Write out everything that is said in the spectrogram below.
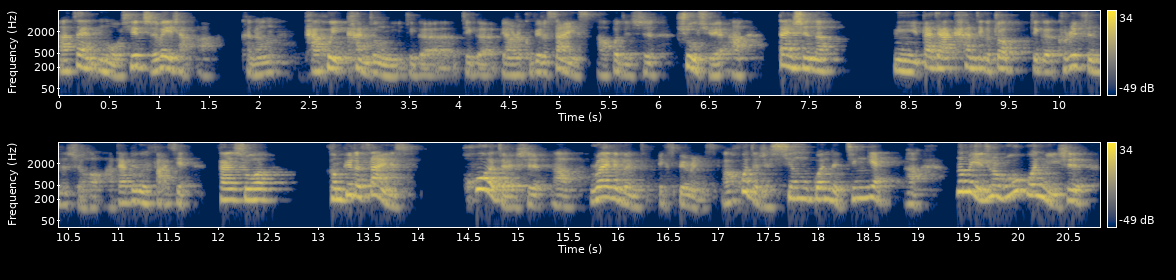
啊，在某些职位上啊，可能他会看重你这个这个，比方说 computer science 啊，或者是数学啊。但是呢，你大家看这个 job 这个 curriculum 的时候啊，大家都会发现，他说 computer science 或者是啊 relevant experience 啊，或者是相关的经验啊。那么也就是说，如果你是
